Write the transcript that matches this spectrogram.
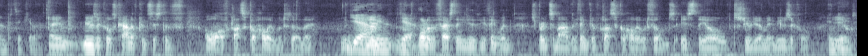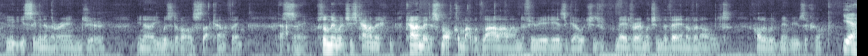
and particular I mean, musicals kind of consist of a lot of classical Hollywood, don't they? I mean, Yeah, I mean, yeah. One of the first things you, you think when spring to mind when you think of classical Hollywood films is the old studio musical. indeed You, you, you're Singing in the Rain, or you know, you Wizard of Oz, that kind of thing. that's So- right Something which is kind of making, kind of made a small comeback with La La Land a few years ago, which was made very much in the vein of an old Hollywood musical. Yeah,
